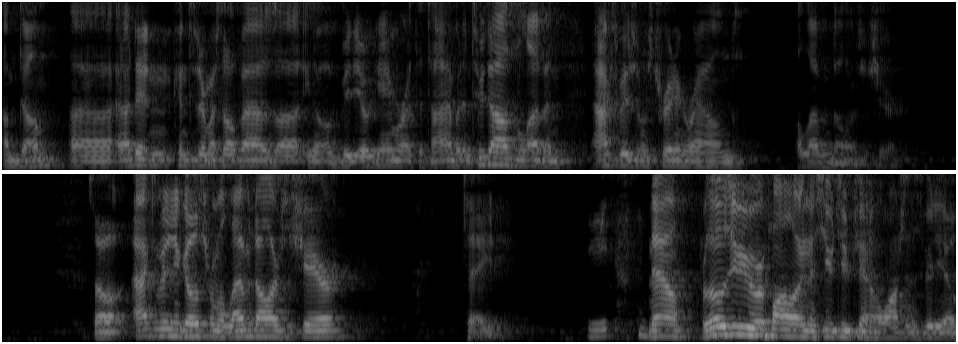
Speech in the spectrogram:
I'm dumb uh, and I didn't consider myself as uh, you know a video gamer at the time. But in 2011, Activision was trading around eleven dollars a share. So Activision goes from eleven dollars a share to eighty. It- Now, for those of you who are following this YouTube channel, watching this video,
